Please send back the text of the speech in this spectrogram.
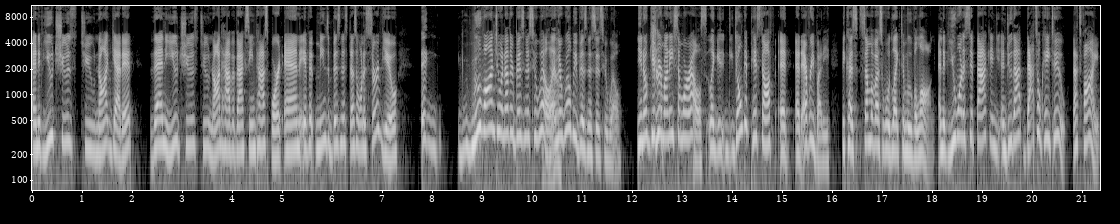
And if you choose to not get it, then you choose to not have a vaccine passport. And if it means a business doesn't want to serve you, it, move on to another business who will. And there will be businesses who will. You know, give your money somewhere else. Like, don't get pissed off at, at everybody because some of us would like to move along. And if you want to sit back and, and do that, that's okay too. That's fine.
